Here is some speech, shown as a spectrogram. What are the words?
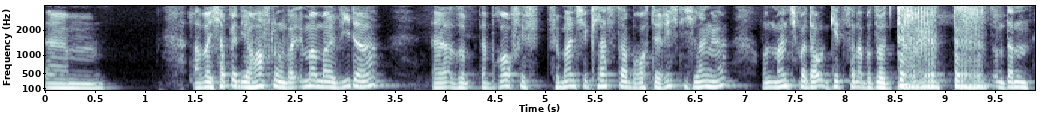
Ähm, aber ich habe ja die Hoffnung, weil immer mal wieder, äh, also er braucht für, für manche Cluster braucht er richtig lange und manchmal dau- geht's dann aber so drrr, drrr, und dann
